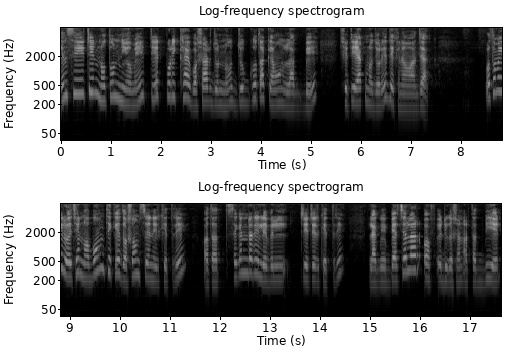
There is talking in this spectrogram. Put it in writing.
এনসিইটির নতুন নিয়মে টেট পরীক্ষায় বসার জন্য যোগ্যতা কেমন লাগবে সেটি এক নজরে দেখে নেওয়া যাক। প্রথমেই রয়েছে নবম থেকে দশম শ্রেণির ক্ষেত্রে, অর্থাৎ সেকেন্ডারি লেভেল টেটের ক্ষেত্রে। লাগবে ব্যাচেলার অফ এডুকেশন অর্থাৎ B Ed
